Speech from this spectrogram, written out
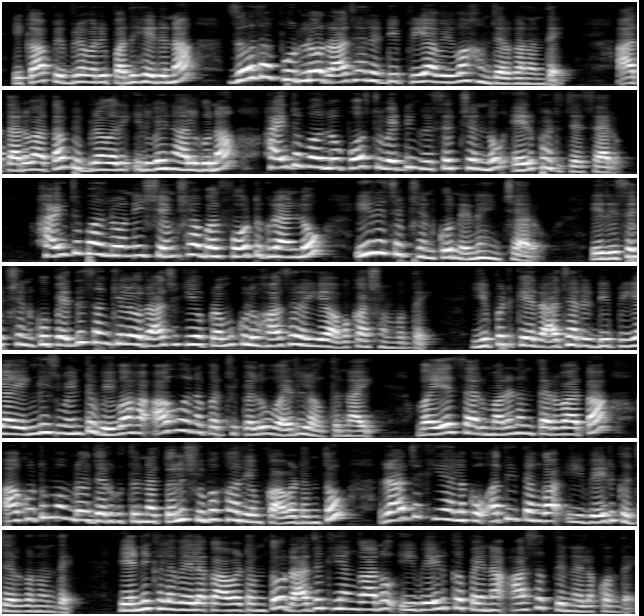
ఇక ఫిబ్రవరి పదిహేడున జోధాపూర్లో రాజారెడ్డి ప్రియా వివాహం జరగనుంది. ఆ తర్వాత ఫిబ్రవరి ఇరవై నాలుగున హైదరాబాద్లో పోస్ట్ వెడ్డింగ్ రిసెప్షన్ను ఏర్పాటు చేశారు. హైదరాబాద్లోని శంషాబాద్ ఫోర్ట్ గ్రాండ్లో ఈ రిసెప్షన్కు నిర్ణయించారు. ఈ రిసెప్షన్కు పెద్ద సంఖ్యలో రాజకీయ ప్రముఖులు హాజరయ్యే అవకాశం ఉంది. ఇప్పటికే రాజారెడ్డి ప్రియా ఎంగేజ్మెంట్ వివాహ ఆహ్వాన పత్రికలు వైరల్ అవుతున్నాయి. వైఎస్ఆర్ మరణం తర్వాత ఆ కుటుంబంలో జరుగుతున్న తొలి శుభకార్యం కావడంతో రాజకీయాలకు అతీతంగా ఈ వేడుక జరగనుంది. ఎన్నికల వేళ కావడంతో రాజకీయంగానూ ఈ వేడుకపైన ఆసక్తి నెలకొంది.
